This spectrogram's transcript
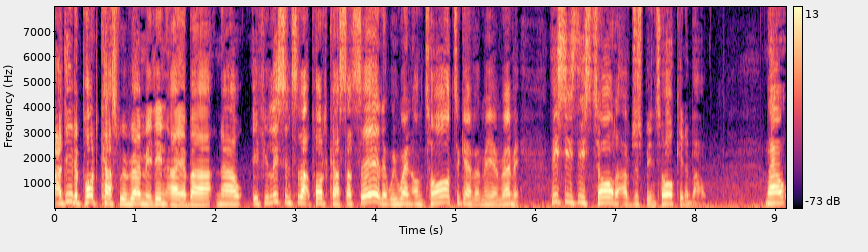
I did a podcast with Remy, didn't I? About now, if you listen to that podcast, I'd say that we went on tour together, me and Remy. This is this tour that I've just been talking about. Now,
